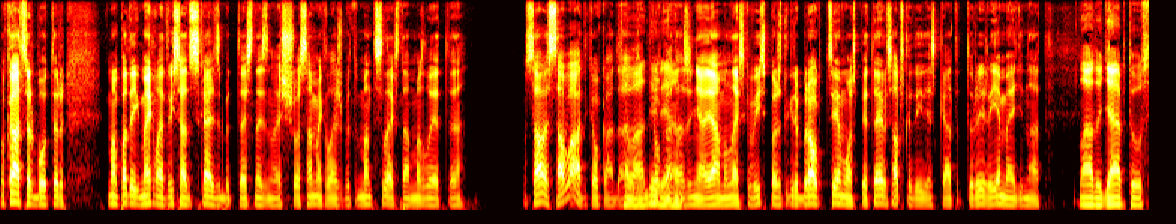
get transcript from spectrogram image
Nu, kāds varbūt ir. Man patīk meklēt visādus skaļus, bet es nezinu, vai es šo sameklēšu. Man tas liekas tā mazliet uh, Nu, Sav, savādi kaut kādā, savādi kaut ir, kādā jā. ziņā. Jā, man liekas, ka vispār grib braukt ciemos pie tevis, apskatīties, kā tur ir, iemēģināt. Lādu ģērbtos.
